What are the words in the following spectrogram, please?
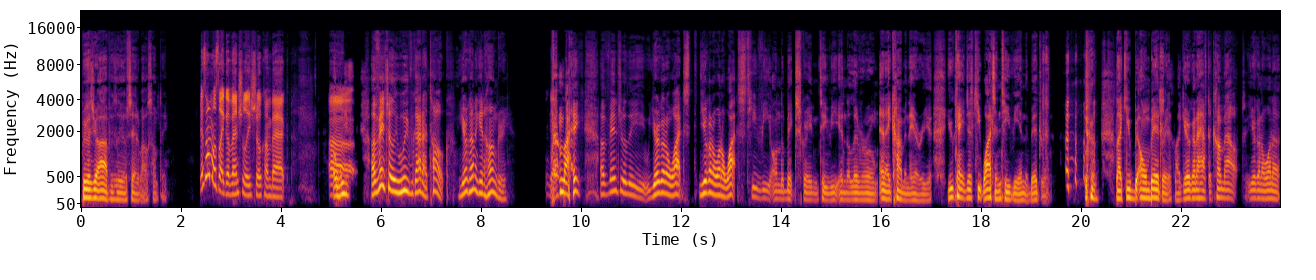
Because you're obviously upset about something. It's almost like eventually she'll come back. Uh, we've, eventually, we've got to talk. You're gonna get hungry. Yeah. like eventually you're gonna watch you're gonna want to watch TV on the big screen TV in the living room in a common area. You can't just keep watching TV in the bedroom. like you on bed rest. Like you're gonna have to come out. You're gonna wanna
